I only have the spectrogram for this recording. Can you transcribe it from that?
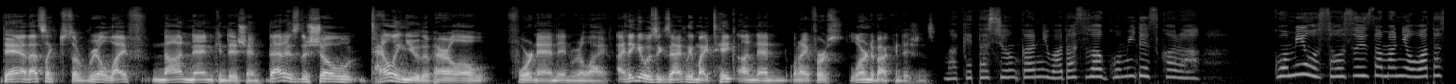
Damn, that's like just a real life non Nen condition. That is the show telling you the parallel for Nen in real life. I think it was exactly my take on Nen when I first learned about conditions. 負けた瞬間にワダスはゴミですからゴミを総帥様にお渡し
